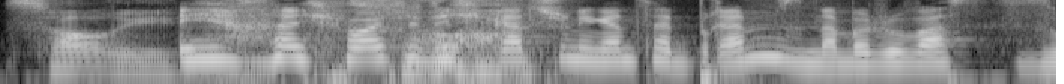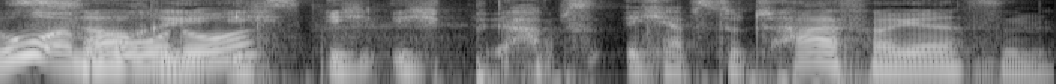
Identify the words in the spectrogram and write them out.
Sorry. Ja, ich wollte dich Sorry. gerade schon die ganze Zeit bremsen, aber du warst so im Sorry, Modus. ich, ich, ich, hab's, ich hab's total vergessen.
